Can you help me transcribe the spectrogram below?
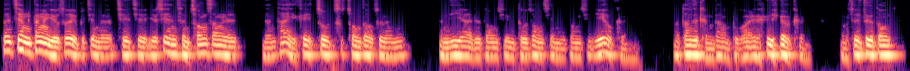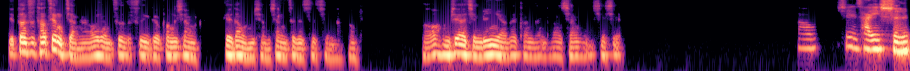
但这样当然有时候也不见得确切。有些人很创伤的人，他也可以做出创造出很很厉害的东西，多创性的东西也有可能啊。但是可能当然不快乐 也有可能啊。所以这个东，但是他这样讲啊，我想这是一个方向，可以让我们想象这个事情啊。好，我们现在请明雅再谈谈他的想法，谢谢。好，谢谢蔡医师。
